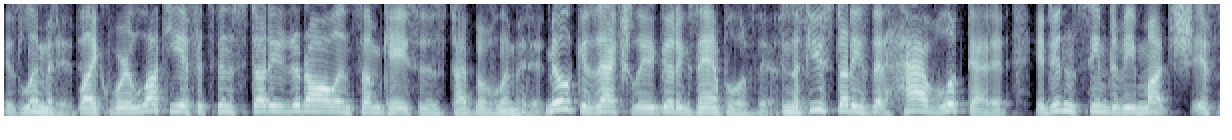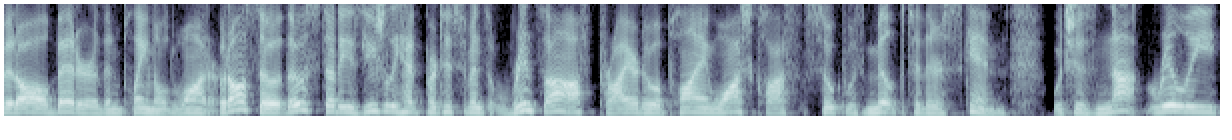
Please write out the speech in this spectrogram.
is limited. Like, we're lucky if it's been studied at all in some cases type of limited. Milk is actually a good example of this. In the few studies that have looked at it, it didn't seem to be much, if at all, better than plain old water. But also, those studies usually had participants rinse off prior to applying washcloths soaked with milk to their skin, which is not really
